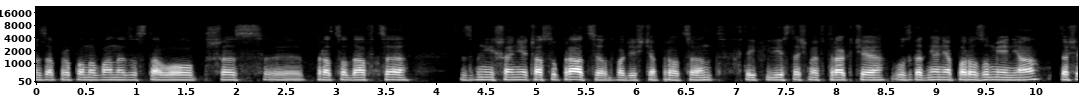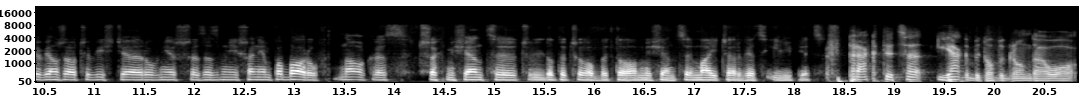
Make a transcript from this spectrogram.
Zaproponowane zostało przez y, pracodawcę zmniejszenie czasu pracy o 20%. W tej chwili jesteśmy w trakcie uzgadniania porozumienia. To się wiąże oczywiście również ze zmniejszeniem poborów na okres trzech miesięcy, czyli dotyczyłoby to miesięcy maj, czerwiec i lipiec. W praktyce jak by to wyglądało?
